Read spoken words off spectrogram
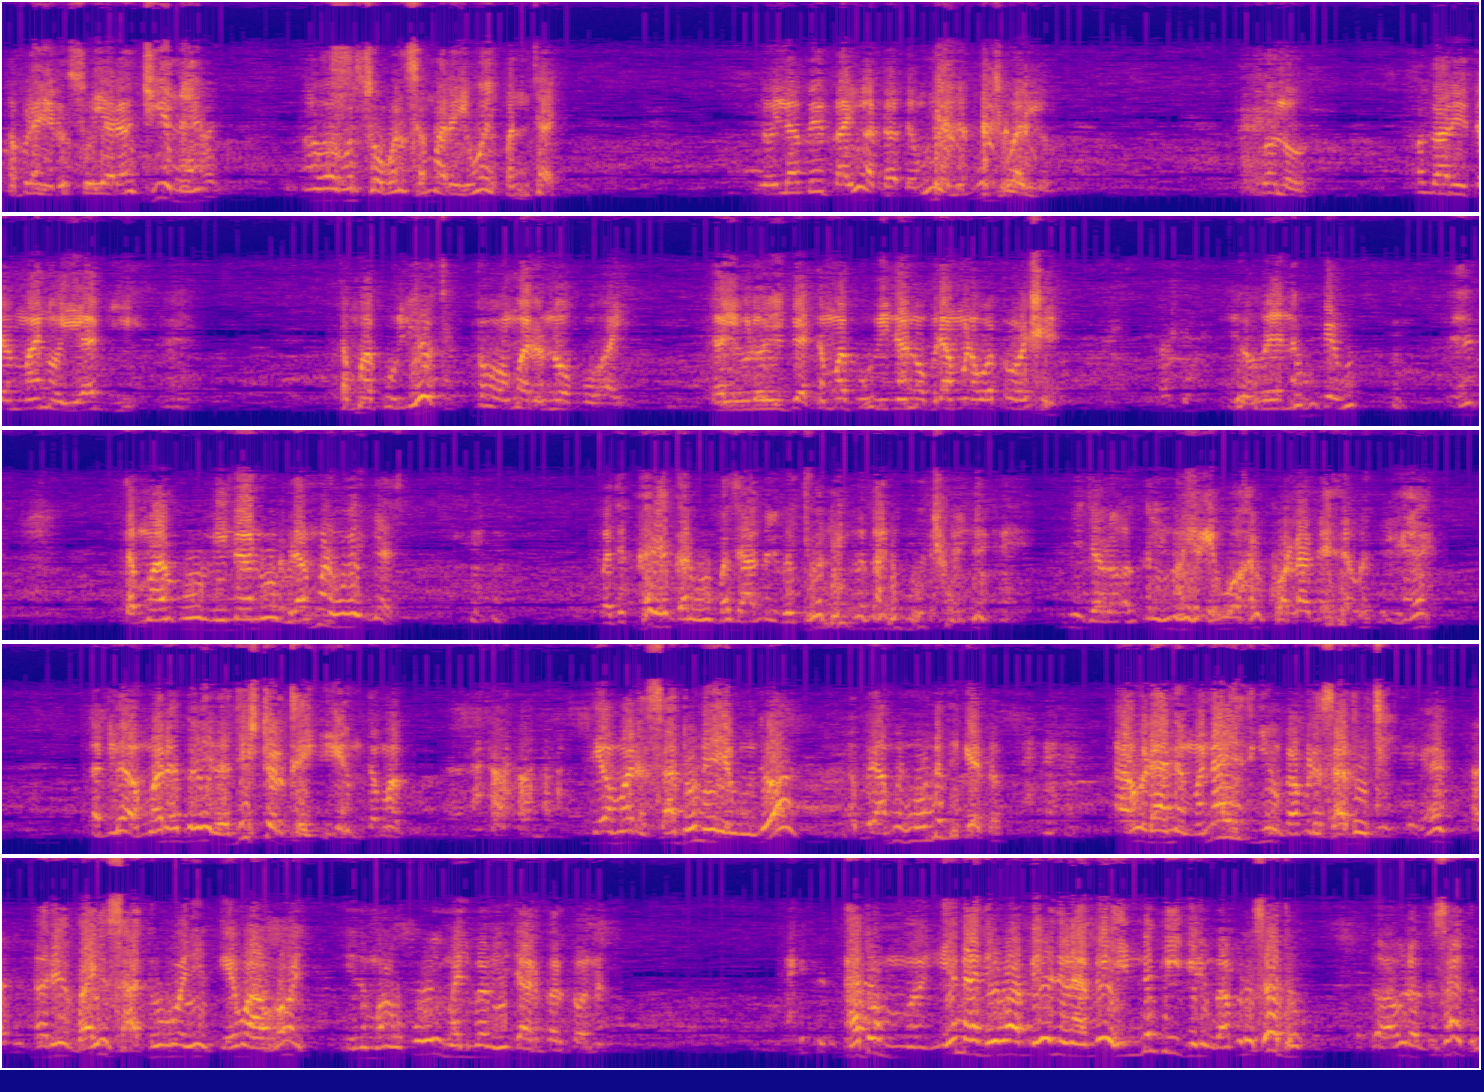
આપણે રસોઈયા રાખીએ ને, આવા વર્ષો વર્ષ અમારે હોય પંચાયત હું પગારે તમે માનો તમાકુ લ્યો તો અમારે ન પોહાય. દહીવડો કે તમાકુ વિનાનો બ્રાહ્મણ હોતો હશે? હવે એને શું કેવું હે? વિના નું બ્રાહ્મણ હોય કે પછી ખરેખર હું પછી આગળ વધ્યો નહીં, બધાને પૂછવું બિચારો અકલ નો એવો હરખો લાગે છે એટલે અમારે તો એ રજિસ્ટર થઈ ગઈ એમ તમાકુ. એ અમારે સાધુ ને એવું જો બ્રાહ્મણનું નથી કેતો આવડાને મનાઈ જ ગયું કે આપણે સાધુ છીએ અરે ભાઈ સાધુ હોય કેવા હોય? એનો મારો કોઈ મજબૂર વિચાર કરતો નથી તો એના જેવા બે જણા બે નક્કી કર્યું કે આપણે સાધુ. તો આવડે સાધુ.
